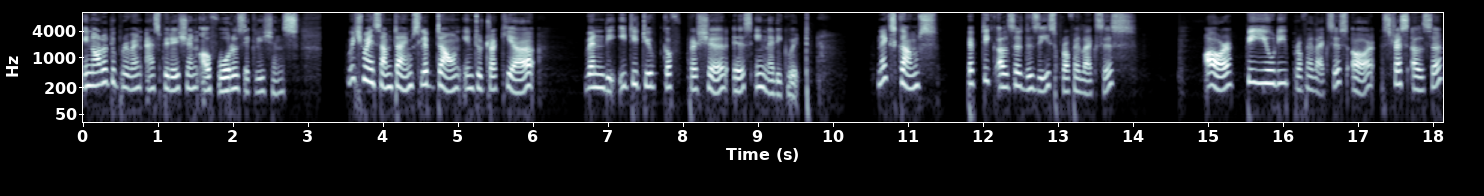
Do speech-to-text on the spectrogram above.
in order to prevent aspiration of oral secretions, which may sometimes slip down into trachea when the ET tube cuff pressure is inadequate. Next comes peptic ulcer disease prophylaxis or PUD prophylaxis or stress ulcer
